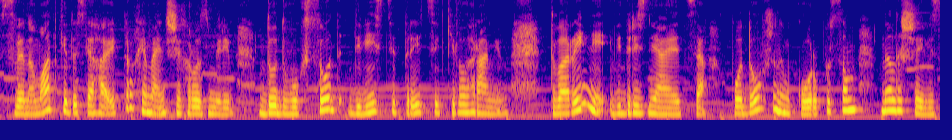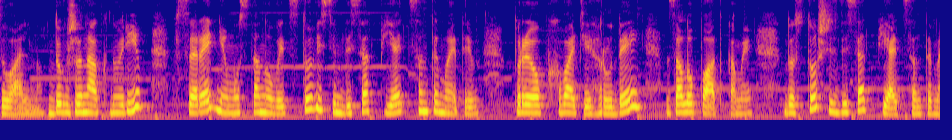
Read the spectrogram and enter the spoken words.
Свиноматки досягають трохи менших розмірів до 200-230 кг. Тварини відрізняються подовженим корпусом не лише візуально. Довжина кнурів в середньому становить 185 см, при обхваті грудей за лопатками до 165 см.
